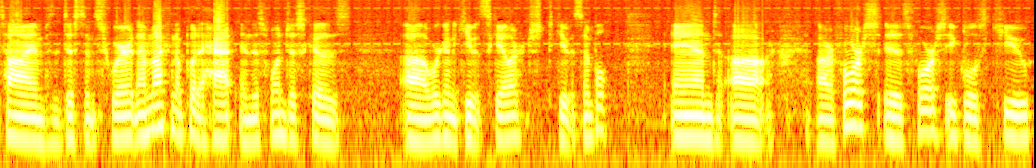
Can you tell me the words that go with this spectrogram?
times the distance squared. And I'm not going to put a hat in this one just because uh, we're going to keep it scalar, just to keep it simple. And uh, our force is force equals Q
